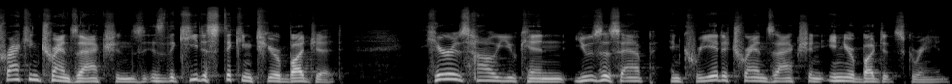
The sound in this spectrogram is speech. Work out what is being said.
tracking transactions is the key to sticking to your budget. Here is how you can use this app and create a transaction in your budget screen.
